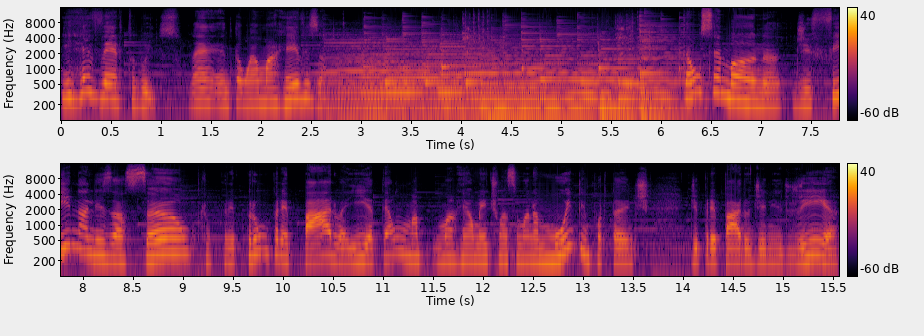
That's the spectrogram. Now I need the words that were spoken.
e rever tudo isso, né? Então é uma revisão. Então, semana de finalização para um preparo aí, até uma, uma, realmente uma semana muito importante de preparo de energia,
